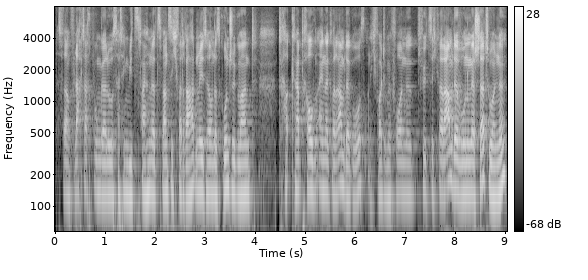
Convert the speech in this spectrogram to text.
das war ein Flachdach-Bungalow, es hat irgendwie 220 Quadratmeter und das Grundstück waren knapp 1100 Quadratmeter groß und ich wollte mir vorne eine 40 Quadratmeter Wohnung in der Stadt holen. Ne?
